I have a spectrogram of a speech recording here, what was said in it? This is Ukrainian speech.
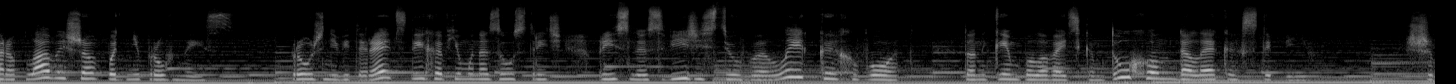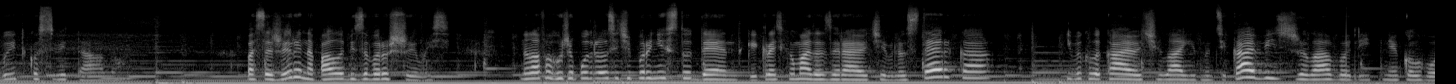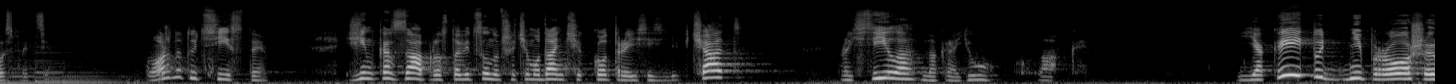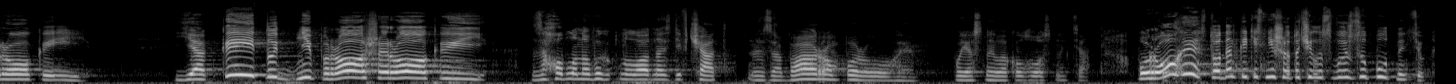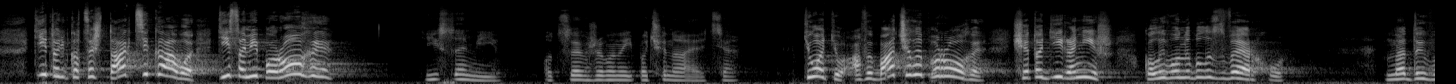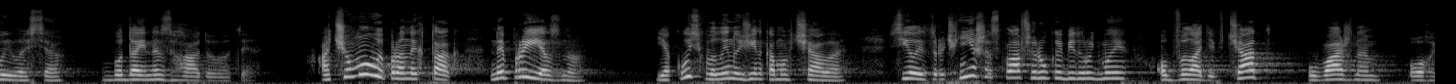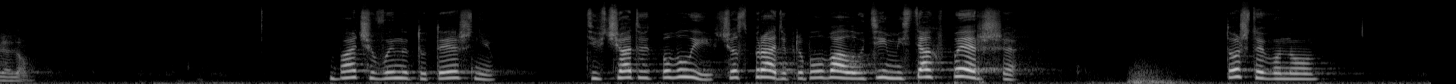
Пароплав йшов по Дніпру вниз. Пружній вітерець дихав йому назустріч прісною свіжістю великих вод, тонким половецьким духом далеких степів. Швидко світало. Пасажири на палубі заворушились. На лафах уже пудрилися чепурні студентки, крадькома зазираючи в люстерка і викликаючи лагідну цікавість жилавої літньої колгоспниці. Можна тут сісти? Жінка запросто відсунувши чемоданчик котрийсь із дівчат, присіла на краю лавки. Який тут Дніпро широкий! Який тут Дніпро широкий! захоплено вигукнула одна з дівчат. Незабаром пороги, пояснила колгоспниця. Пороги? Студентки тісніше оточили свою супутницю. Тітонько, це ж так цікаво! Ті самі пороги. Ті самі. Оце вже вони й починаються. Тьотю, а ви бачили пороги? Ще тоді раніше, коли вони були зверху. Надивилася, бодай не згадувати. А чому ви про них так неприязно? Якусь хвилину жінка мовчала, сіла зручніше, склавши руки під грудьми, обвела дівчат уважним поглядом. Бачу, ви не тутешні. Дівчата відповіли, що справді припливали у ті місцях вперше. Тож то й воно.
